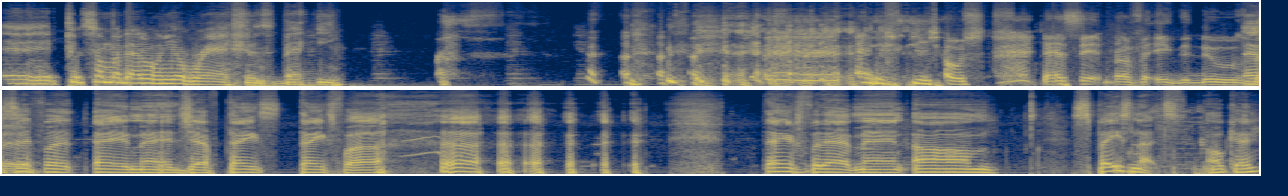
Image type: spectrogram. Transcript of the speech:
Eh, put some of that on your rations, Becky. Hey, yo, that's it, bro. For Ignorant News. That's man. it for hey man, Jeff. Thanks, thanks for thanks for that, man. Um, space nuts. Okay,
